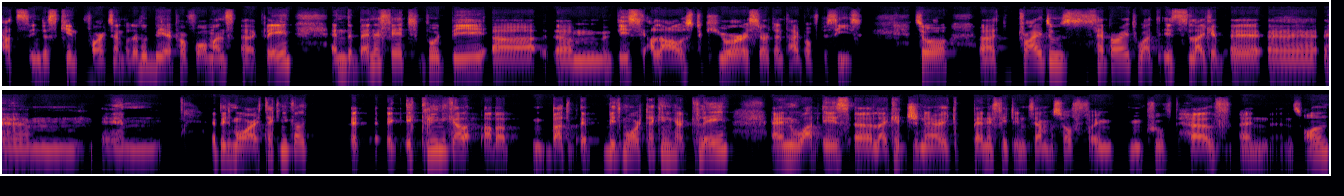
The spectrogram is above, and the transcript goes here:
cuts in the skin, for example. That would be a performance claim, and the benefit would be um, this allows to cure a certain type of disease. So try to separate what is like a, a, a, um, um, a bit more technical a, a, clinical uh, but a bit more technical claim and what is uh, like a generic benefit in terms of Im- improved health and, and so on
